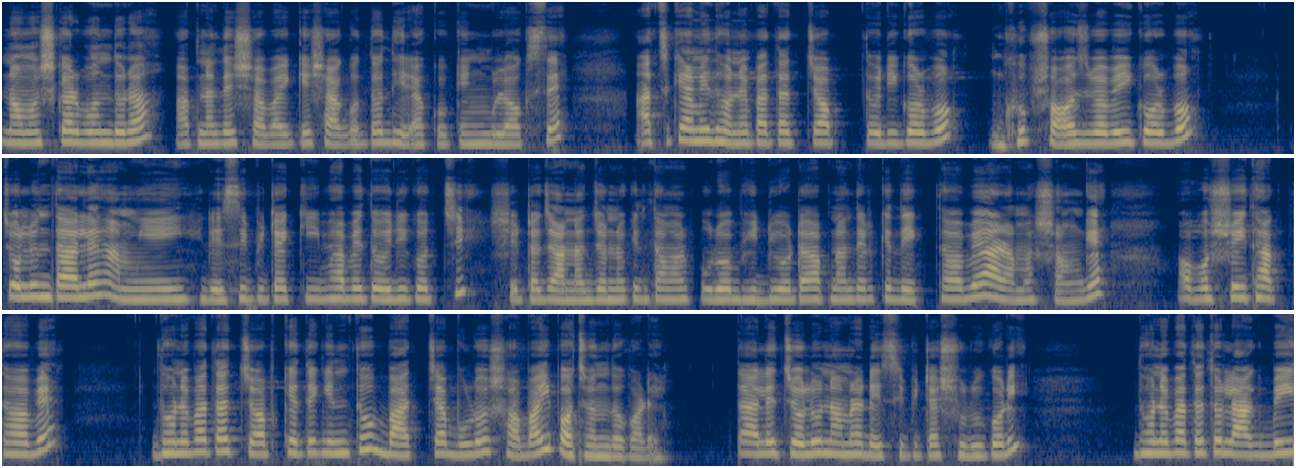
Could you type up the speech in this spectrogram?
নমস্কার বন্ধুরা, আপনাদের সবাইকে স্বাগত ধীরা কুকিং ব্লগসে। আজকে আমি ধনেপাতার চপ তৈরি করব, খুব সহজভাবেই করব। চলুন তাহলে আমি এই রেসিপিটা কীভাবে তৈরি করছি সেটা জানার জন্য কিন্তু আমার পুরো ভিডিওটা আপনাদেরকে দেখতে হবে আর আমার সঙ্গে অবশ্যই থাকতে হবে। ধনেপাতার চপ খেতে কিন্তু বাচ্চা বুড়ো সবাই পছন্দ করে। তাহলে চলুন আমরা রেসিপিটা শুরু করি। ধনেপাতা তো লাগবেই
